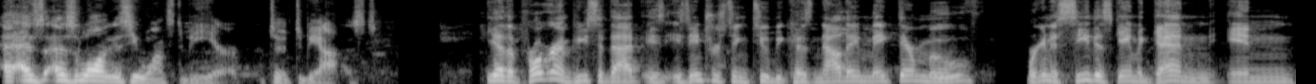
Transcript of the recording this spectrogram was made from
as as long as he wants to be here, to to be honest. Yeah, the program piece of that is is interesting too, because now they make their move. We're gonna see this game again in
